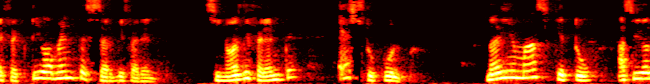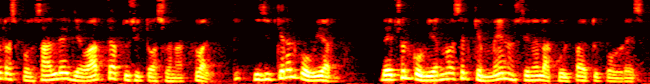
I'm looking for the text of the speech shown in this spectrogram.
efectivamente ser diferente. Si no es diferente, es tu culpa. Nadie más que tú ha sido el responsable de llevarte a tu situación actual, ni siquiera el gobierno. De hecho, el gobierno es el que menos tiene la culpa de tu pobreza.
